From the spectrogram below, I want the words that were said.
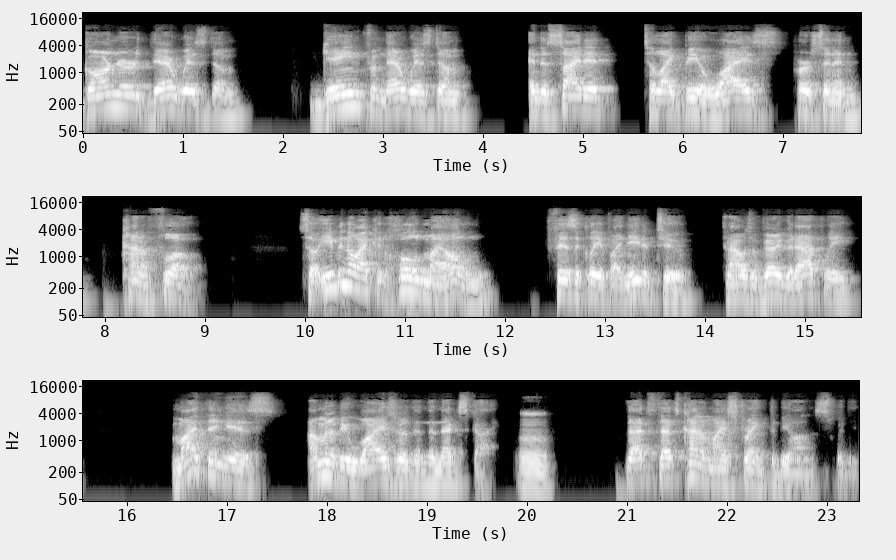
garnered their wisdom, gained from their wisdom, and decided to like be a wise person and kind of flow. So even though I could hold my own physically if I needed to, and I was a very good athlete, my thing is I'm going to be wiser than the next guy. Mm. That's that's kind of my strength, to be honest with you.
